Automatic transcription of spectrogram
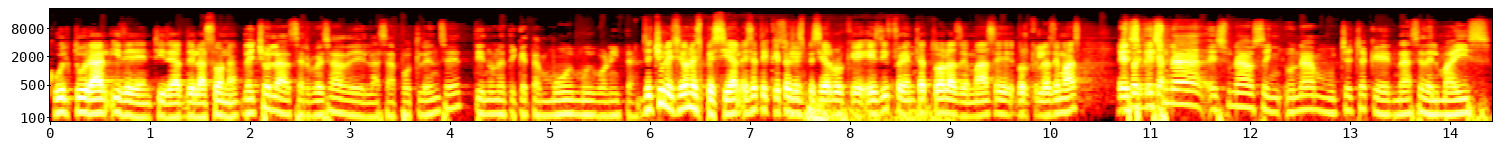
cultural y de identidad de la zona. De hecho, la cerveza de la Zapotlense tiene una etiqueta muy, muy bonita. De hecho, le hicieron especial, esa etiqueta Sí. es especial porque es diferente a todas las demás, eh, porque las demás... Es, es práctica- una, es una, una muchacha que nace del maíz.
